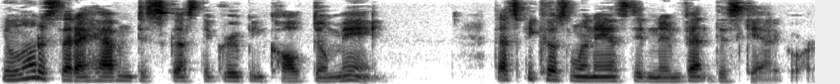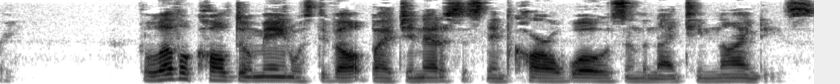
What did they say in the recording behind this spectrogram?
You'll notice that I haven't discussed the grouping called domain. That's because Linnaeus didn't invent this category. The level called domain was developed by a geneticist named Carl Woese in the 1990s.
